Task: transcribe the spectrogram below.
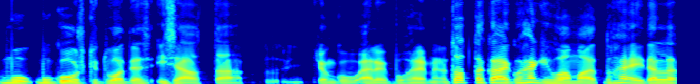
mun, mun 60-vuotias isä ottaa jonkun älypuhelimen. No totta kai, kun hänkin huomaa, että no hei, tällä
